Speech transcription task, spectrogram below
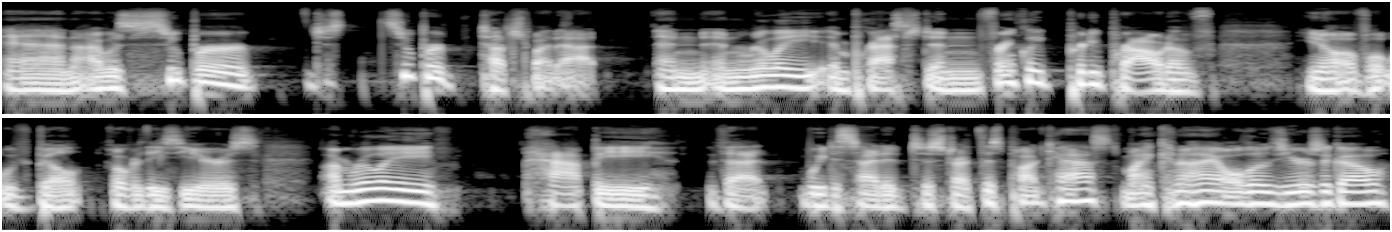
And I was super, just super touched by that and, and really impressed and frankly pretty proud of, you know, of what we've built over these years. I'm really happy that we decided to start this podcast, Mike and I, all those years ago.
